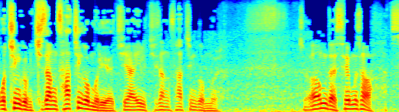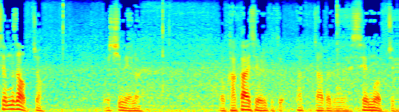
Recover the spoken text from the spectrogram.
5층 건물, 지상 4층 건물이에요. 지하 1, 지상 4층 건물. 전부 다 세무사, 세무사 업종. 보시면은 요 가까이서 이렇게 잡아주면 세무업종.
